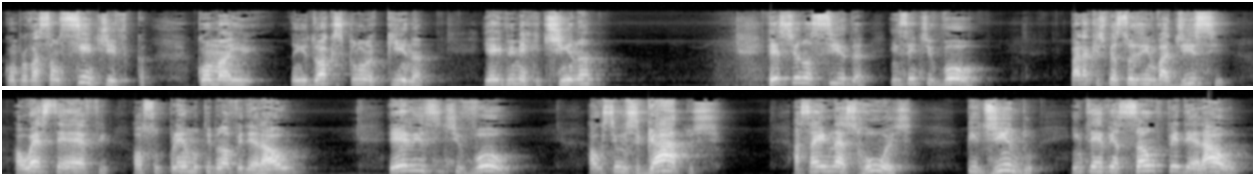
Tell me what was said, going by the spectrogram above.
comprovação científica, como a hidroxicloroquina e a ivermectina. Esse genocida incentivou para que as pessoas invadissem ao STF, ao Supremo Tribunal Federal. Ele incentivou aos seus gados a sair nas ruas pedindo intervenção federal,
